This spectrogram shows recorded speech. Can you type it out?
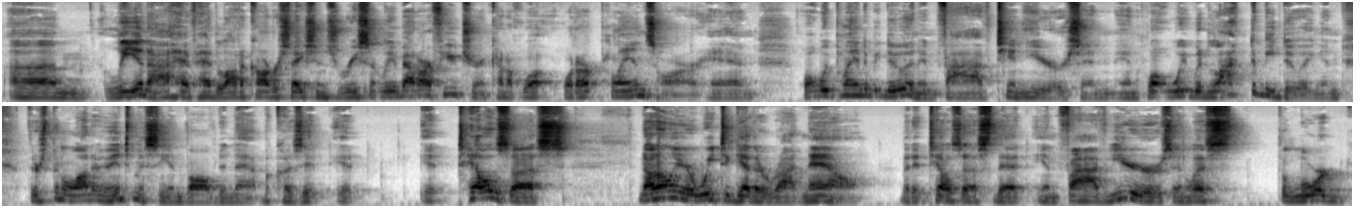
Um, Lee and I have had a lot of conversations recently about our future and kind of what, what our plans are and what we plan to be doing in five, ten years and, and what we would like to be doing. And there's been a lot of intimacy involved in that because it, it, it tells us not only are we together right now, but it tells us that in five years, unless the Lord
